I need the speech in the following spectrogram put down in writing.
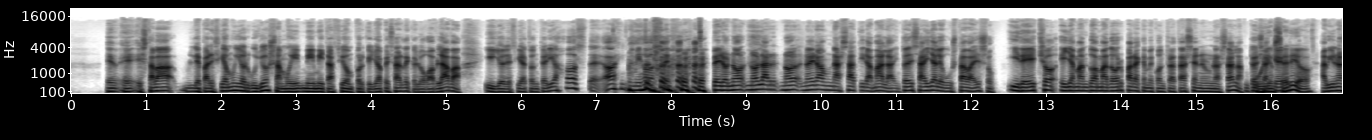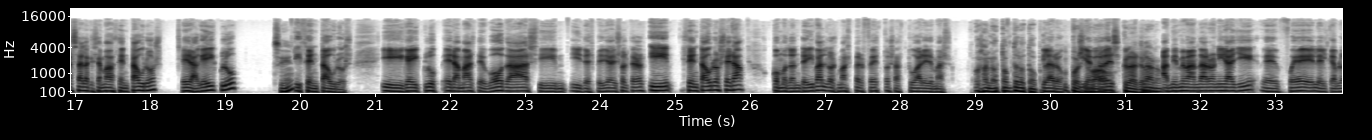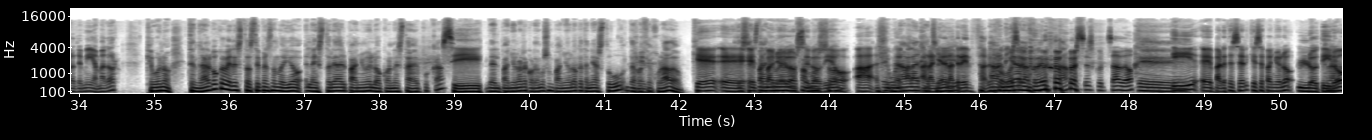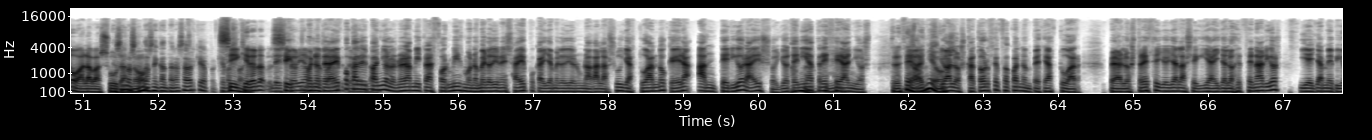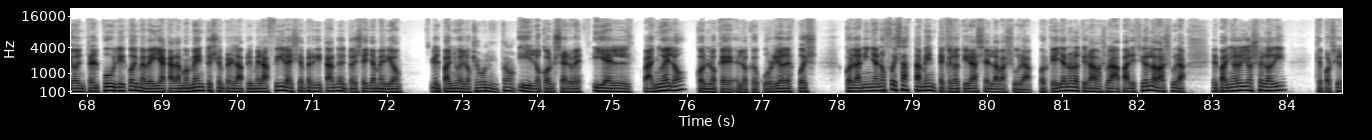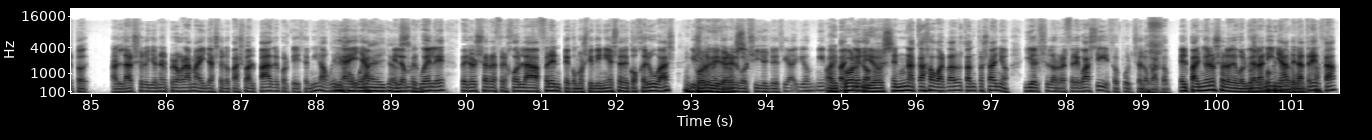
eh, eh, estaba, le parecía muy orgullosa muy, mi imitación, porque yo a pesar de que luego hablaba y yo decía tonterías, "Hoste, ay, mi hoste", pero no, no, la, no, no era una sátira mala. Entonces a ella le gustaba eso. Y de hecho, ella mandó a Amador para que me contratasen en una sala. Entonces, Uy, ¿en serio? Había una sala que se llamaba Centauros, era gay club Sí. y Centauros. Y Gay Club era más de bodas y, y despedida de solteros. Y Centauros era como donde iban los más perfectos a actuar y demás. O sea, lo top de lo top. Claro. Pues y llevado, entonces claro. Claro. a mí me mandaron ir allí, eh, fue él el que habló de mí, Amador. Qué bueno. ¿Tendrá algo que ver esto, estoy pensando yo, la historia del pañuelo con esta época? Sí. Del pañuelo, recordemos un pañuelo que tenías tú de Rocío Jurado. Que eh, Ese este pañuelo, se lo dio a, en una gala de a la niña de la trenza. a la niña de la trenza. hemos escuchado. Eh, y eh, parece ser que ese pañuelo lo tiró claro, a la eso basura, nos, ¿no? nos encantará saber qué, qué pasó Sí, ahí. quiero la, la Sí, historia. bueno, de la época del pañuelo no era mi transformismo, no me lo dio en esa época, ella me lo dio en una gala suya actuando, que era anterior a eso. Yo tenía Anda, 13 mm. años. 13 Yo- años. Yo a los 14 fue cuando empecé a actuar, pero a los 13 yo ya la seguía a ella en los escenarios y ella me vio entre el público y me veía a cada momento y siempre en la primera fila y siempre gritando, entonces ella me dio el pañuelo Qué bonito. y lo conservé. Y el pañuelo, con lo que, lo que ocurrió después con la niña, no fue exactamente que lo tirase en la basura, porque ella no lo tiró a la basura, apareció en la basura. El pañuelo yo se lo di, que por cierto, al dárselo yo en el programa, ella se lo pasó al padre porque dice, mira, huele, dijo, a, ella. "Huele a ella", El hombre sí. huele, pero él se reflejó en la frente como si viniese de coger uvas y se lo metió en el bolsillo. Yo decía, ay Dios mío, Ay, por pañuelo Dios. en una caja guardado tantos años. Y él se lo refregó así y hizo, pum, se lo guardó. El pañuelo se lo devolvió Pues a la un poquito niña de de la trenza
